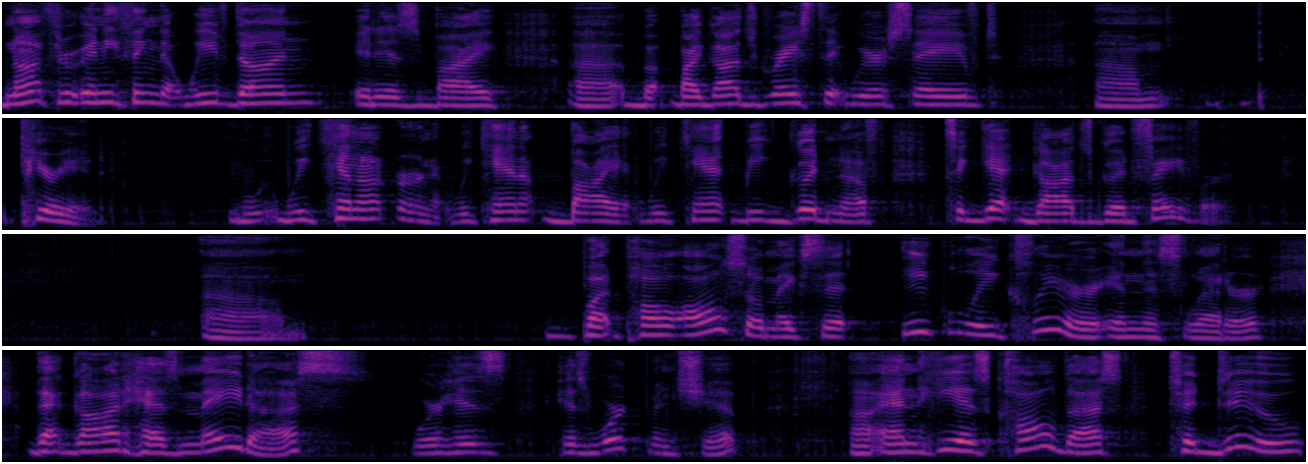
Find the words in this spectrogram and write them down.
not through anything that we've done. It is by, uh, by God's grace that we are saved, um, period. We cannot earn it. We cannot buy it. We can't be good enough to get God's good favor. Um, but Paul also makes it equally clear in this letter that God has made us, we're his, his workmanship, uh, and he has called us to do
